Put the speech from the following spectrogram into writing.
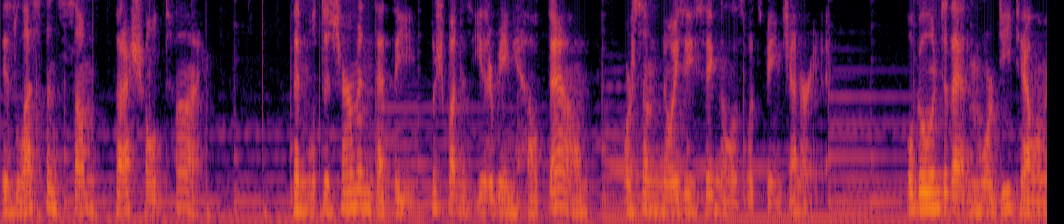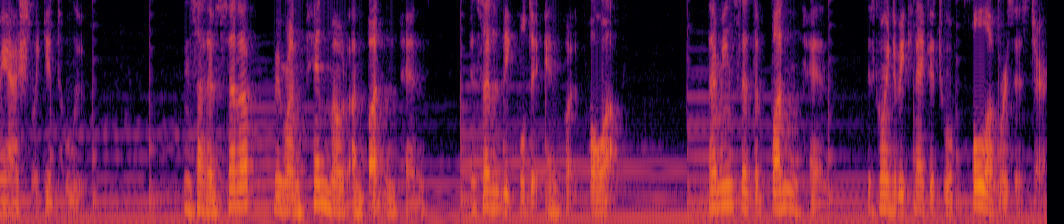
is less than some threshold time, then we'll determine that the push button is either being held down or some noisy signal is what's being generated. We'll go into that in more detail when we actually get to loop. Inside of setup, we run pin mode on button pin and set it equal to input pull up. That means that the button pin is going to be connected to a pull up resistor.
